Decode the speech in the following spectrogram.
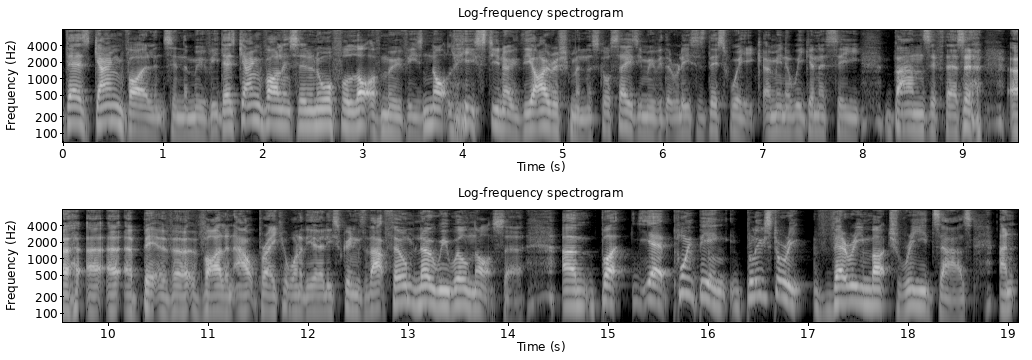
There's gang violence in the movie. There's gang violence in an awful lot of movies, not least, you know, The Irishman, the Scorsese movie that releases this week. I mean, are we going to see bans if there's a, a, a, a bit of a violent outbreak at one of the early screenings of that film? No, we will not, sir. Um, but yeah, point being, Blue Story very much reads as an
